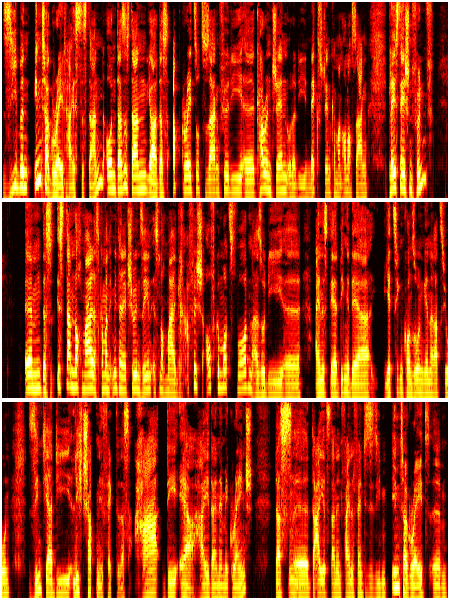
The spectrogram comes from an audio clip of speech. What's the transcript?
VII Integrate heißt es dann. Und das ist dann ja das Upgrade sozusagen für die äh, Current Gen oder die Next Gen kann man auch noch sagen, PlayStation 5. Ähm, das ist dann nochmal, das kann man im Internet schön sehen, ist nochmal grafisch aufgemotzt worden. Also die äh, eines der Dinge der jetzigen Konsolengeneration sind ja die Lichtschatteneffekte, das HDR, High Dynamic Range, das mhm. äh, da jetzt dann in Final Fantasy VII Integrate ähm,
